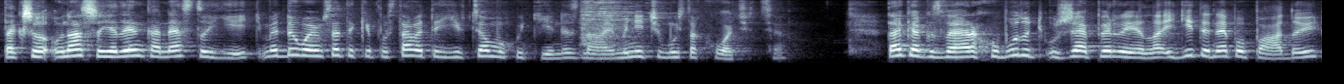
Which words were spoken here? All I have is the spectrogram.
Так що у нас ще ялинка не стоїть. Ми думаємо все-таки поставити її в цьому куті. Не знаю, мені чомусь так хочеться. Так як зверху будуть уже перила і діти не попадають,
